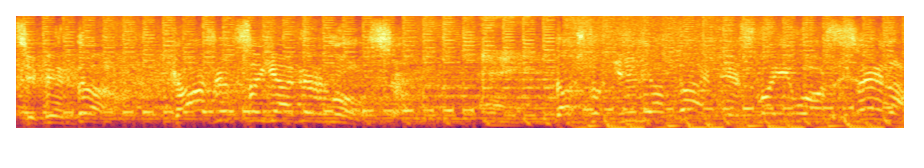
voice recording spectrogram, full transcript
Теперь да, кажется, я вернулся. Так что или отдай мне своего сына,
